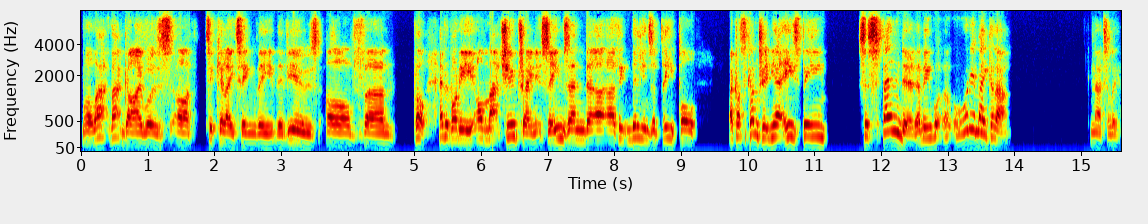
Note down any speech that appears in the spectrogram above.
Well, that, that guy was articulating the, the views of um, well, everybody on that tube train, it seems, and uh, I think millions of people across the country, and yet he's been suspended. I mean, wh- what do you make of that, Natalie?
